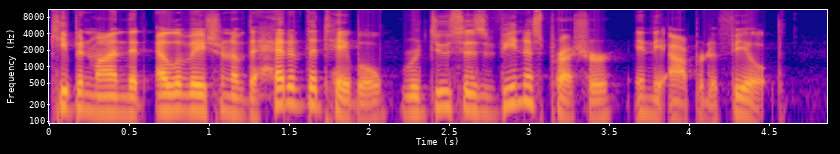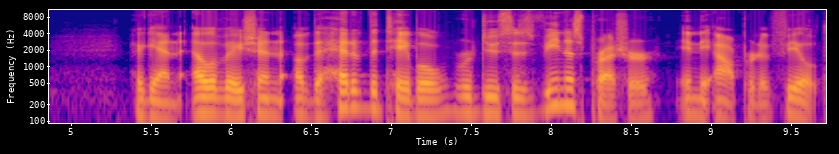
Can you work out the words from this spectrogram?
Keep in mind that elevation of the head of the table reduces venous pressure in the operative field. Again, elevation of the head of the table reduces venous pressure in the operative field.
